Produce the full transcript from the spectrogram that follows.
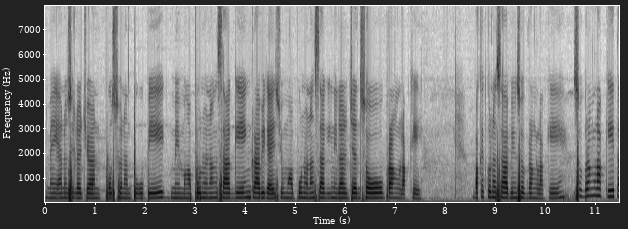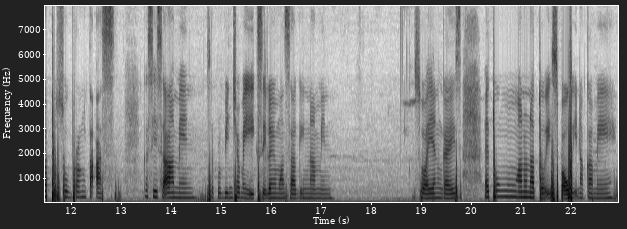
May ano sila dyan, puso ng tubig. May mga puno ng saging. Grabe guys, yung mga puno ng saging nila dyan, sobrang laki. Bakit ko nasabing sobrang laki? Sobrang laki, tapos sobrang taas. Kasi sa amin, sa probinsya, may iksi lang yung mga saging namin. So, ayan guys. Etong ano na to is pauwi na kami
